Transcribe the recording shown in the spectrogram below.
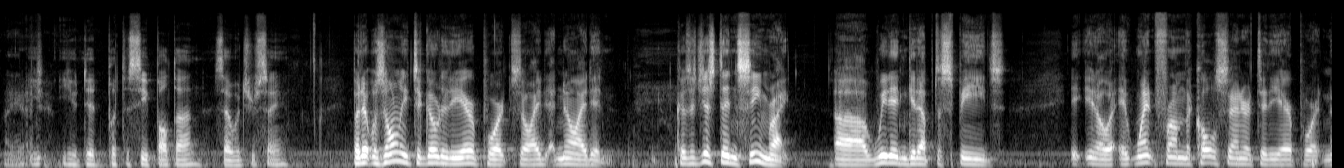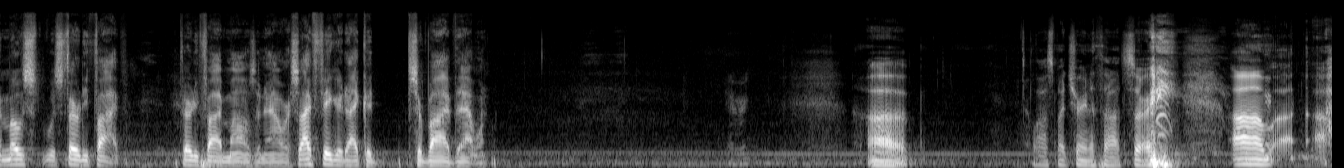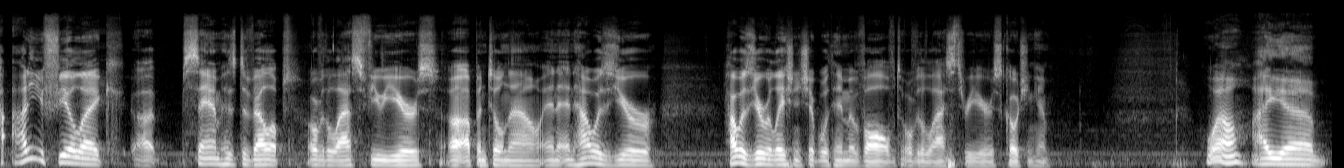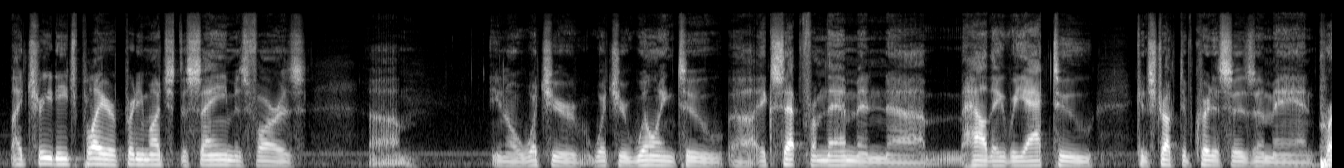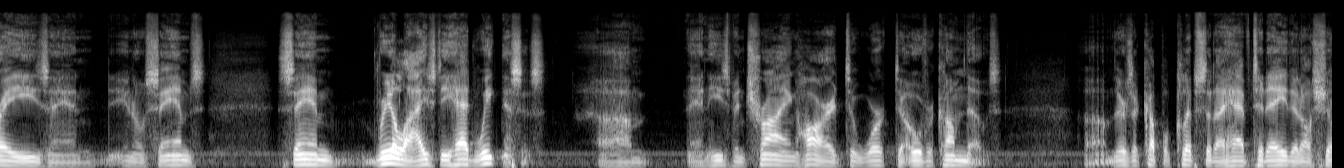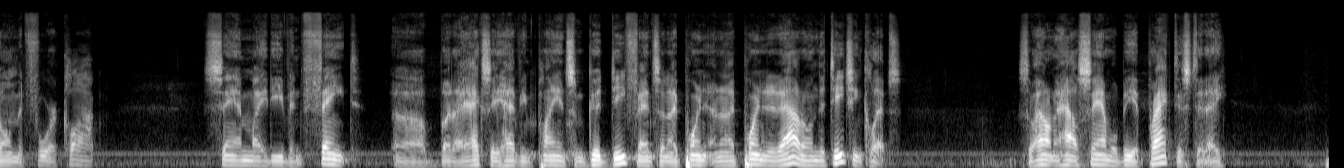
I got You, you. you did put the seatbelt on? Is that what you're saying? But it was only to go to the airport, so I no, I didn't, because it just didn't seem right. Uh, we didn't get up to speeds. It- you know, it went from the Kohl Center to the airport, and the most was 35, 35 miles an hour. So I figured I could survive that one. Uh, I lost my train of thought. Sorry. um, how do you feel like uh, Sam has developed over the last few years uh, up until now, and and how has your how has your relationship with him evolved over the last three years coaching him? Well, I uh, I treat each player pretty much the same as far as um, you know what you're what you're willing to uh, accept from them and um, how they react to constructive criticism and praise. And you know, Sam's Sam realized he had weaknesses, um, and he's been trying hard to work to overcome those. Um, there's a couple clips that I have today that I'll show him at four o'clock. Sam might even faint, uh, but I actually have him playing some good defense, and I pointed and I pointed it out on the teaching clips. So I don't know how Sam will be at practice today.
